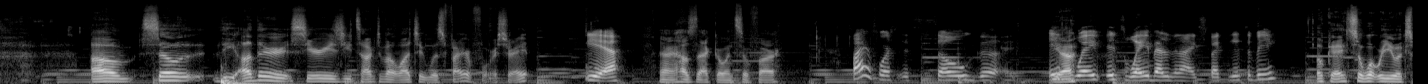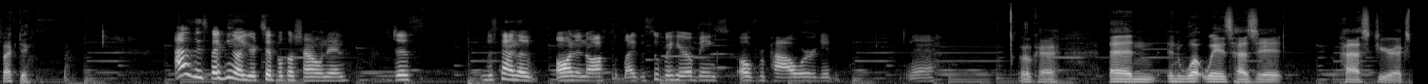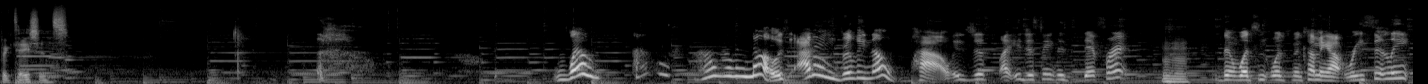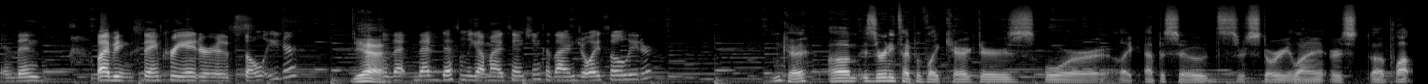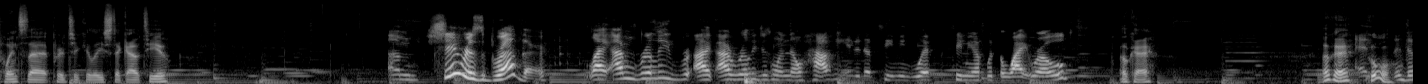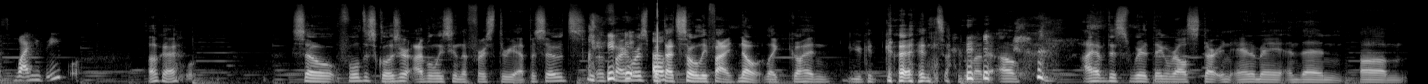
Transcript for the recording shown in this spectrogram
um so the other series you talked about watching was fire force right Yeah. all right how's that going so far Fire Force is so good. It's Yeah? way it's way better than I expected it to be. okay so what were you expecting I was expecting, you know, your typical shonen, just just kind of on and off, like the superhero being overpowered and yeah. okay and in what ways has it passed your expectations Well, I don't, I don't really know. It's, I don't really know how. It's just like it just seems it's different mm-hmm. than what's what's been coming out recently, and then by being the same creator as Soul Eater, yeah so that that definitely got my attention because I enjoyed Soul Eater. Okay. Um, is there any type of like characters or like episodes or storyline or uh, plot points that particularly stick out to you? Um, Shinra's brother. Like I'm really, I, I really just want to know how he ended up teaming with teaming up with the White Robes, Okay. Okay. and, Cool. and just why he's evil. Okay. So, full disclosure, I've only seen the first three episodes of Fire Force, but Oh. that's totally fine. No, like, go ahead and you could go ahead and talk about it. Um, I have this weird thing where I'll start an anime and then um,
